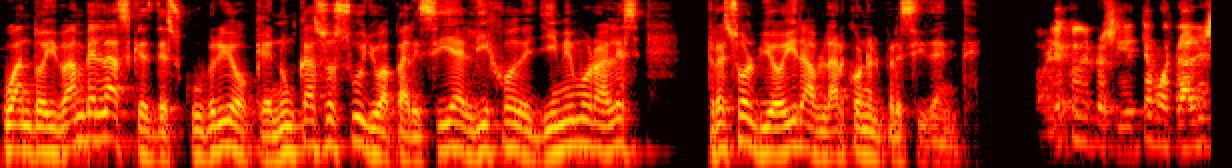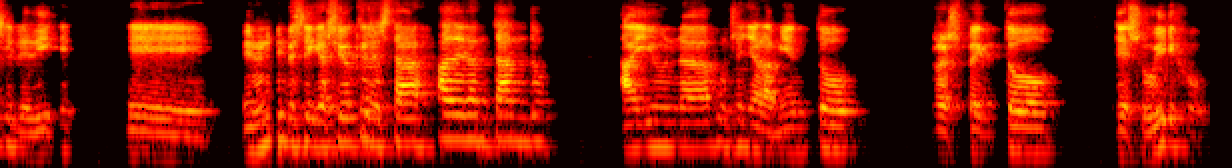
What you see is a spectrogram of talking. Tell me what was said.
Cuando Iván Velázquez descubrió que en un caso suyo aparecía el hijo de Jimmy Morales, resolvió ir a hablar con el presidente. Hablé con el presidente Morales y le dije, eh, en una investigación que se está adelantando hay un señalamiento respecto de su hijo.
